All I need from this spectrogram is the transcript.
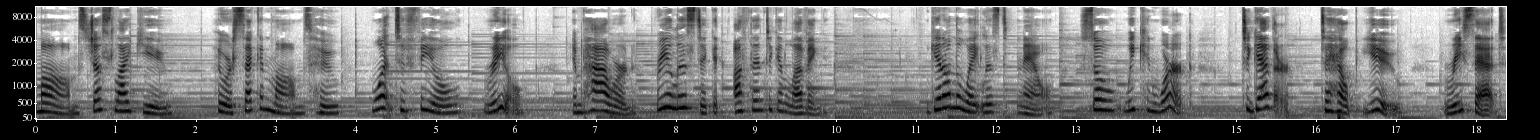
moms just like you, who are second moms who want to feel real, empowered, realistic, authentic, and loving. Get on the waitlist now so we can work together to help you reset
